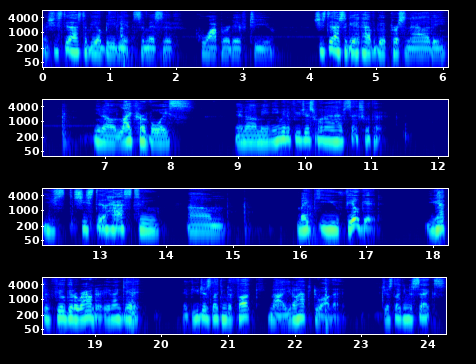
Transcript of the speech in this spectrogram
but she still has to be obedient, submissive, cooperative to you. She still has to get, have a good personality, you know, like her voice. And I mean, even if you just want to have sex with her, you she still has to um, make you feel good. You have to feel good around her, and I get it. If you just looking to fuck, nah, you don't have to do all that. Just looking to sex.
